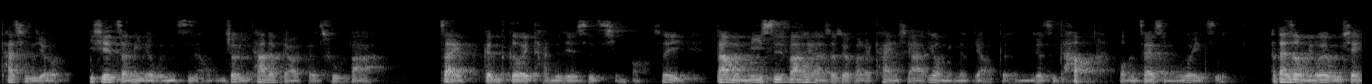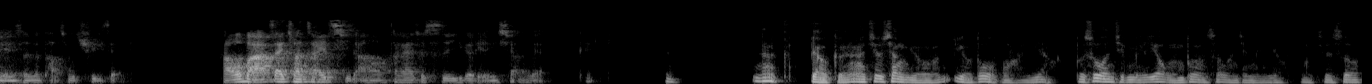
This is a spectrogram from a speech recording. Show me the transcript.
他其实有一些整理的文字，我们就以他的表格出发，再跟各位谈这件事情哦。所以当我们迷失方向的时候，就回来看一下佑铭的表格，我们就知道 我们在什么位置。但是我们会无限延伸的跑出去，这样。好，我把它再串在一起，然后大概就是一个联想这样。那表格呢，就像有有落法一样，不是完全没用，我们不能说完全没用。我就是说。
